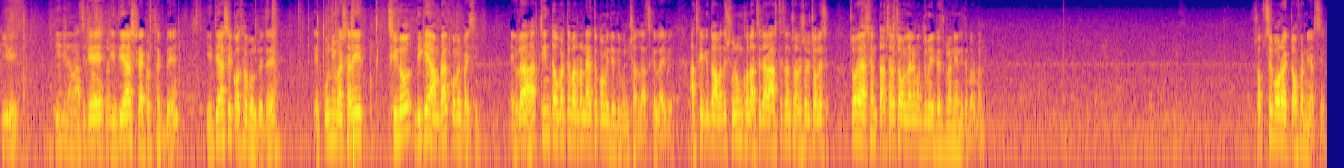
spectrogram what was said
কি রে? আজকে ইতিহাস রেকর্ড থাকবে। ইতিহাসে কথা বলবে যে এই পূর্ণিমা শাড়ি ছিল দিকে আমরা কমে পাইছি। এগুলা চিন্তাও করতে পারবেন না এত কমে দিয়ে দিব ইনশাল্লাহ আজকে লাইভে আজকে কিন্তু আমাদের শোরুম খোলা আছে যারা আসতে চান সরাসরি চলে চলে আসেন তাছাড়া তো অনলাইনের মাধ্যমে এই ড্রেসগুলো নিয়ে নিতে পারবেন। সবচেয়ে বড় একটা অফার নিয়ে আসছি।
